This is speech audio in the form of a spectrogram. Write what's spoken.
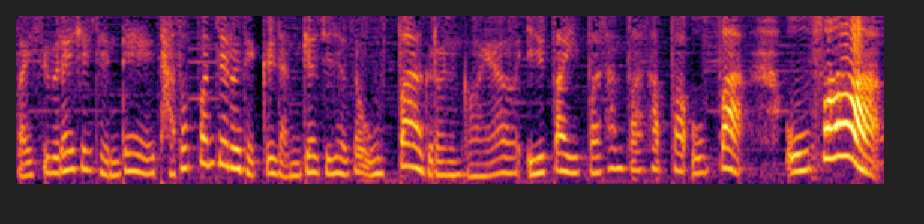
말씀을 하실 텐데, 다섯 번째로 댓글 남겨주셔서 오빠 그러는 거예요. 1빠, 2빠, 3빠, 4빠, 오빠, 오빠!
